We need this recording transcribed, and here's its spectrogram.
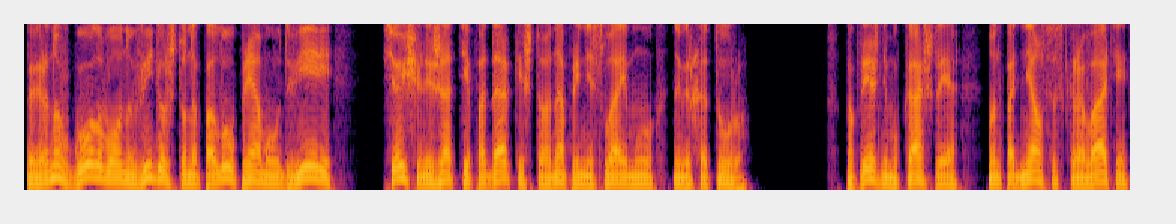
Повернув голову, он увидел, что на полу прямо у двери все еще лежат те подарки, что она принесла ему на верхотуру. По-прежнему кашляя, он поднялся с кровати,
